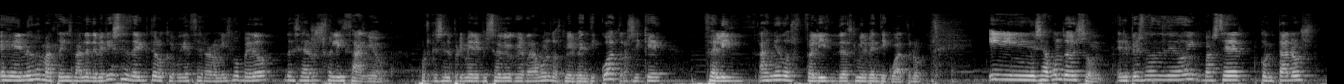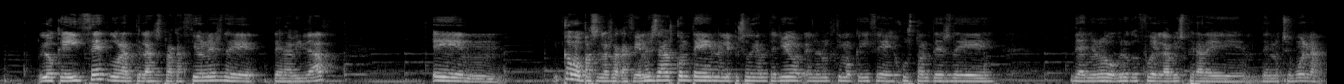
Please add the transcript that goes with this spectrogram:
eh, no me matéis, ¿vale? Debería ser directo lo que voy a hacer ahora mismo, pero desearos feliz año, porque es el primer episodio que grabo en 2024, así que feliz año, dos, feliz 2024. Y segundo eso, el episodio de hoy va a ser contaros lo que hice durante las vacaciones de, de Navidad. Em, ¿Cómo pasan las vacaciones? Ya os conté en el episodio anterior, en el último que hice justo antes de, de Año Nuevo, creo que fue la víspera de, de Nochebuena,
